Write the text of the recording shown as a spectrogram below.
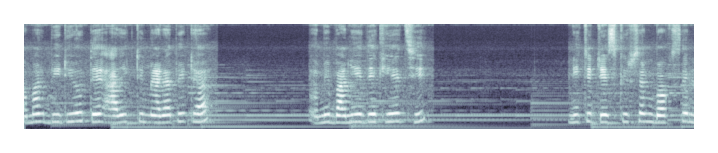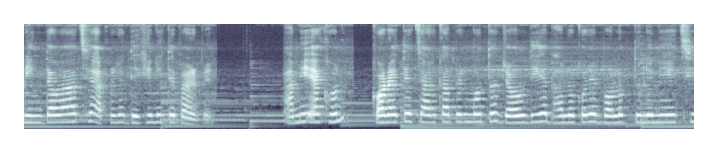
আমার ভিডিওতে আরেকটি ম্যাড়া পিঠা আমি বানিয়ে দেখিয়েছি। নিচে ডেসক্রিপশন বক্সে লিংক দেওয়া আছে, আপনারা দেখে নিতে পারবেন। আমি এখন কড়াইতে চার কাপের মতো জল দিয়ে ভালো করে বলক তুলে নিয়েছি।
